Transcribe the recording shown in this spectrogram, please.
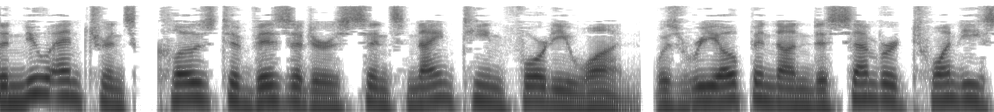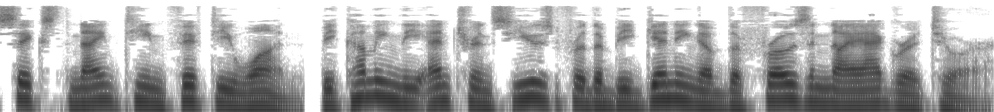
The new entrance, closed to visitors since 1941, was reopened on December 26, 1951, becoming the entrance used for the beginning of the Frozen Niagara Tour.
